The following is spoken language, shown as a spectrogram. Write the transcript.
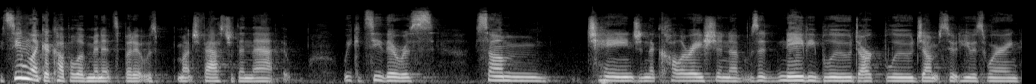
it seemed like a couple of minutes, but it was much faster than that. We could see there was some change in the coloration of, it was a navy blue, dark blue jumpsuit he was wearing.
